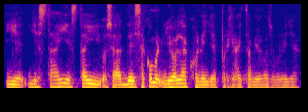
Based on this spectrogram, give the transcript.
y, y, está ahí, está ahí. O sea, de esa yo hablaba con ella, porque ahí también pasó con ella.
